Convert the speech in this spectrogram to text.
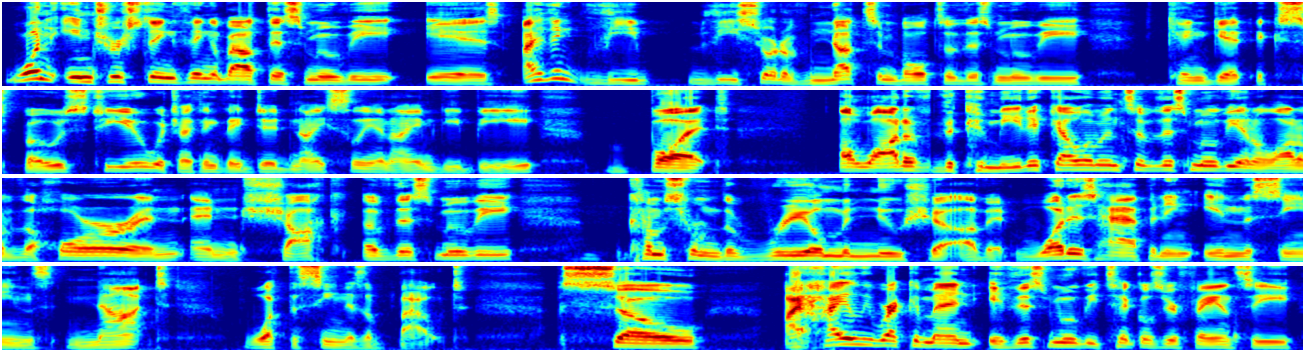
one interesting thing about this movie is I think the the sort of nuts and bolts of this movie can get exposed to you, which I think they did nicely in IMDb, but a lot of the comedic elements of this movie and a lot of the horror and, and shock of this movie comes from the real minutia of it. What is happening in the scenes, not what the scene is about. So I highly recommend if this movie tickles your fancy,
